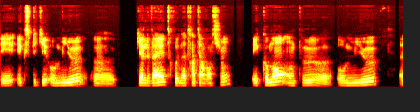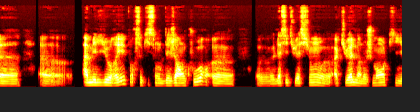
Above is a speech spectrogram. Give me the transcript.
et expliquer au mieux quelle va être notre intervention et comment on peut au mieux euh, euh, améliorer pour ceux qui sont déjà en cours euh, la situation actuelle d'un logement qui,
